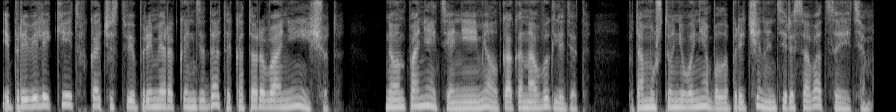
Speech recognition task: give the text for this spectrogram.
и привели Кейт в качестве примера кандидата, которого они ищут. Но он понятия не имел, как она выглядит, потому что у него не было причин интересоваться этим.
